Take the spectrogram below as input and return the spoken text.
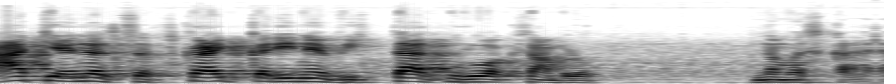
આ ચેનલ સબસ્ક્રાઈબ કરીને વિસ્તારપૂર્વક સાંભળો. નમસ્કાર.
